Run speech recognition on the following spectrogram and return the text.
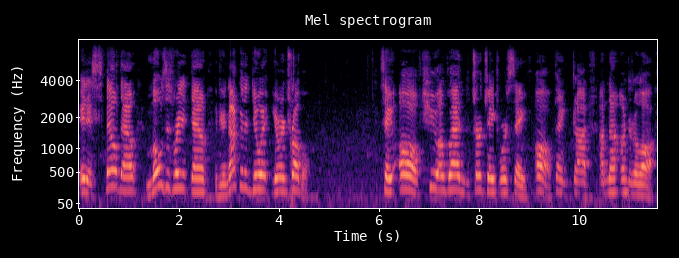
It is spelled out. Moses wrote it down. If you're not going to do it, you're in trouble say, oh, phew, I'm glad in the church age we're safe. Oh, thank God I'm not under the law.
